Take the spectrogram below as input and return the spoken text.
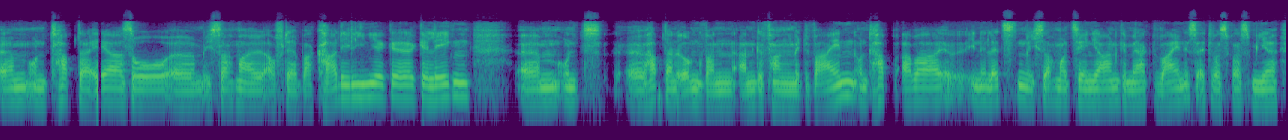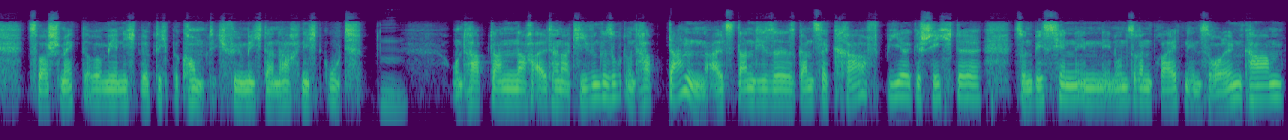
ähm, und habe da eher so ähm, ich sag mal auf der Bacardi-Linie ge gelegen ähm, und äh, habe dann irgendwann angefangen mit Wein und habe aber in den letzten ich sag mal zehn Jahren gemerkt, Wein ist etwas, was mir zwar schmeckt, aber mir nicht wirklich bekommt. Ich fühle mich danach nicht gut. Hm und habe dann nach Alternativen gesucht und habe dann, als dann diese ganze Kraftbier-Geschichte so ein bisschen in, in unseren Breiten ins Rollen kam,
